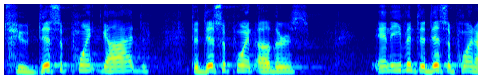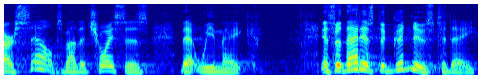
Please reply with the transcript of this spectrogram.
to disappoint God, to disappoint others, and even to disappoint ourselves by the choices that we make. And so that is the good news today.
